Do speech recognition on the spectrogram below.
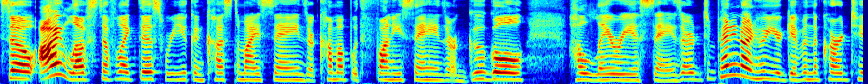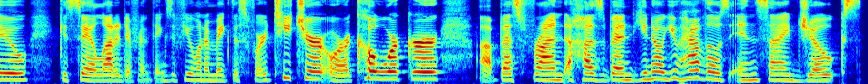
So I love stuff like this where you can customize sayings or come up with funny sayings or Google hilarious sayings, or depending on who you're giving the card to, you could say a lot of different things. If you want to make this for a teacher or a coworker, a best friend, a husband, you know, you have those inside jokes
